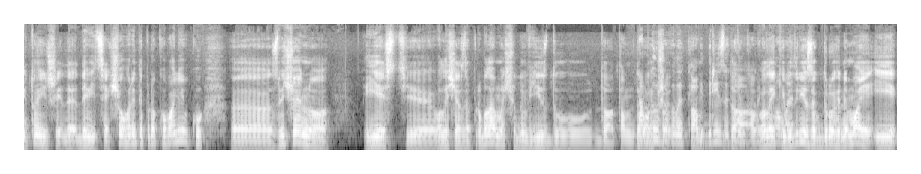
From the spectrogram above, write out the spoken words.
і то інше. Дивіться, якщо говорити про Ковалівку, е, звичайно. Є е, величезна проблема щодо в'їзду. Да, там, дороги, дуже великий великий відрізок, Да, великий кілометр. відрізок, дороги немає, і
